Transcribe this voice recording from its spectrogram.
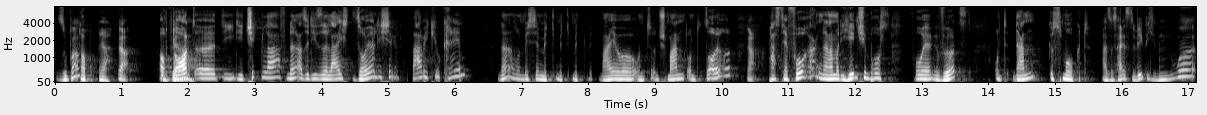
super. Top, ja. Ja. Auch dort äh, die, die Chicken Love, ne? also diese leicht säuerliche Barbecue-Creme, ne? also ein bisschen mit, mit, mit, mit Mayo und, und Schmand und Säure. Ja. Passt hervorragend. Dann haben wir die Hähnchenbrust vorher gewürzt und dann gesmoked. Also das heißt wirklich nur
